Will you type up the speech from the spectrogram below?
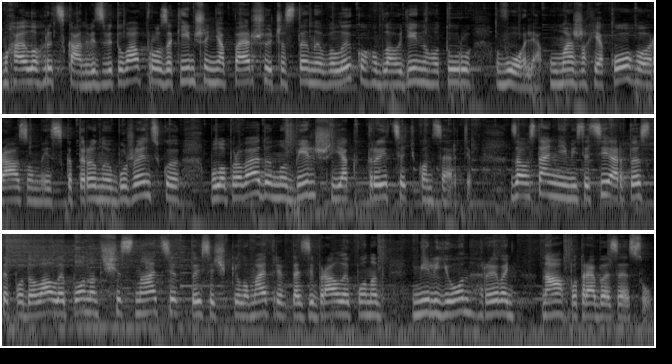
Михайло Грицькан відзвітував про закінчення першої частини великого благодійного туру Воля, у межах якого разом із Катериною Бужинською було проведено більш як 30 концертів. За останні місяці артисти подолали понад 16 тисяч кілометрів та зібрали понад мільйон гривень на потреби ЗСУ.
